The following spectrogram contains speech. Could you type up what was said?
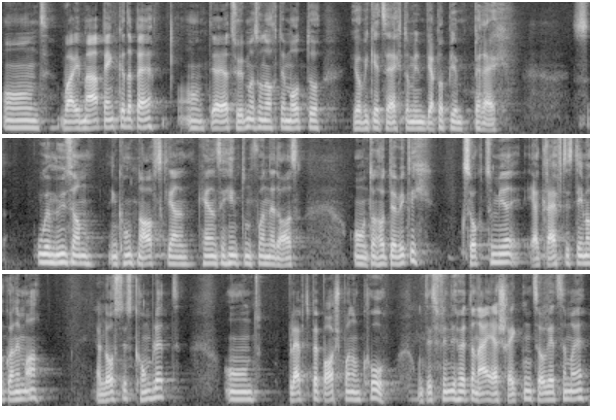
und war eben auch ein Banker dabei und der erzählt mir so nach dem Motto, ja, wie geht es euch da im Wertpapierbereich? urmühsam, den Kunden aufzuklären, kennen sie hinten und vorne nicht aus. Und dann hat er wirklich gesagt zu mir, er greift das Thema gar nicht mehr an. Er lässt es komplett und bleibt bei Bauspann und Co. Und das finde ich halt dann auch erschreckend, sage ich jetzt einmal,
